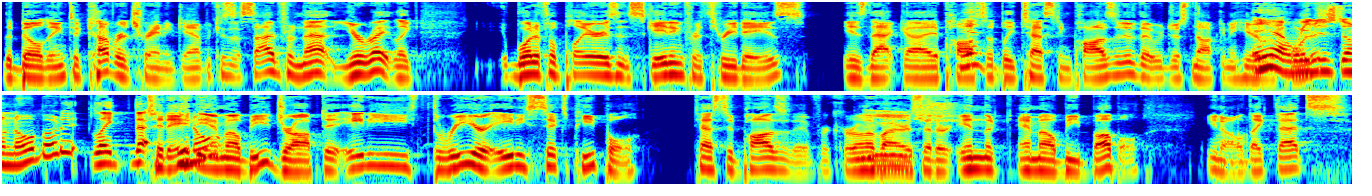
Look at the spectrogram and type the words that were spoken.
the building to cover training camp. Because aside from that, you're right. Like, what if a player isn't skating for three days? Is that guy possibly testing positive that we're just not going to hear? Yeah, we just don't know about it. Like that today you know, the MLB dropped it 83 or 86 people tested positive for coronavirus Yeesh. that are in the MLB bubble. You know, like that's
